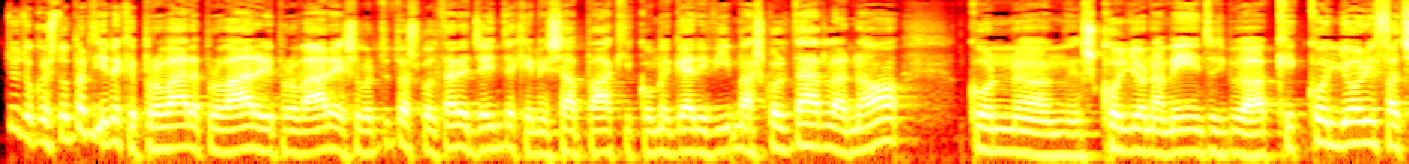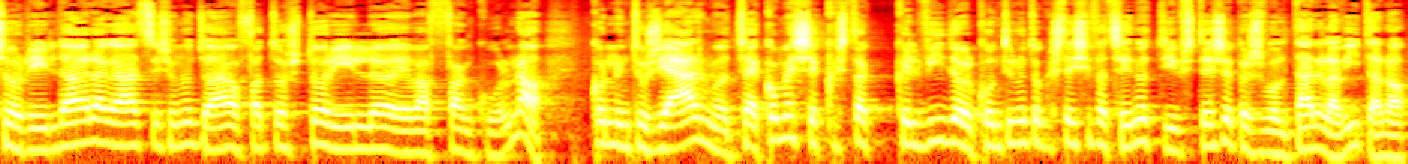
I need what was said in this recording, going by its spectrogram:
Tutto questo per dire che provare, provare, riprovare e soprattutto ascoltare gente che ne sa pacchi come Gary Vee, ma ascoltarla no, con um, scoglionamento, tipo ah, che coglioni faccio un reel, dai ragazzi sono già, ho fatto sto reel e vaffanculo, no, con entusiasmo, cioè come se questa, quel video, il contenuto che stessi facendo ti stesse per svoltare la vita, no,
